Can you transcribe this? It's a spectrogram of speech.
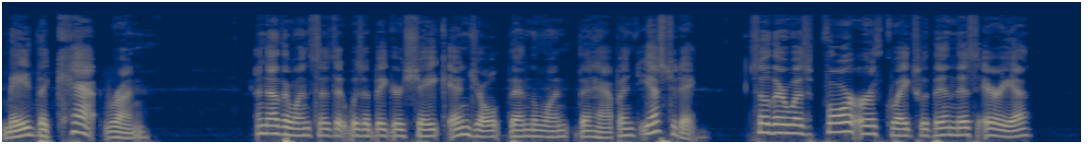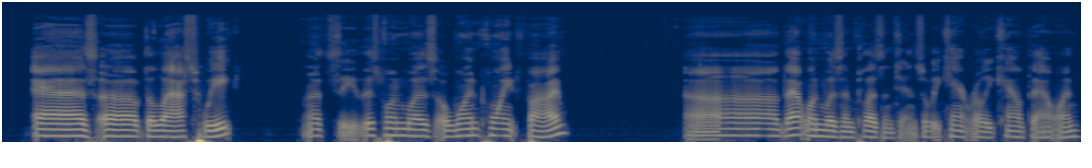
made the cat run. Another one says it was a bigger shake and jolt than the one that happened yesterday. So there was four earthquakes within this area as of the last week. Let's see, this one was a 1.5. Uh, that one was in Pleasanton, so we can't really count that one.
